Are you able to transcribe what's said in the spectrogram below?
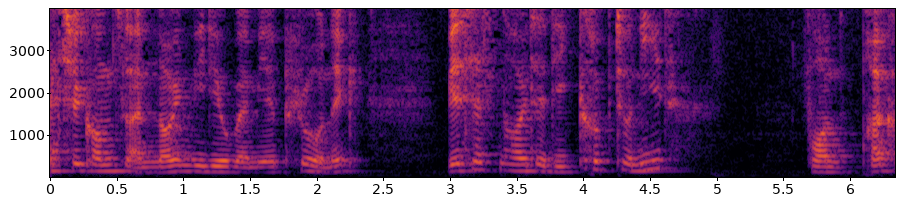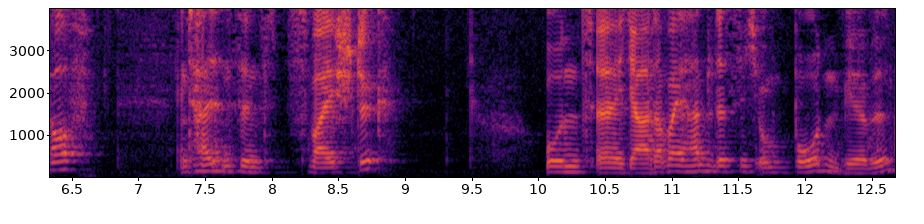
Herzlich willkommen zu einem neuen Video bei mir, Pyronic. Wir testen heute die Kryptonit von Bröckhoff. Enthalten sind zwei Stück. Und äh, ja, dabei handelt es sich um Bodenwirbel.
